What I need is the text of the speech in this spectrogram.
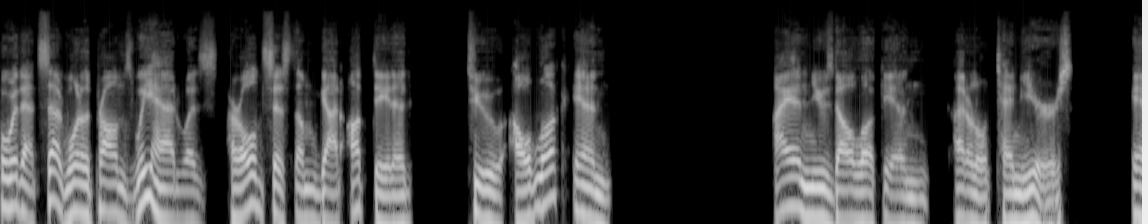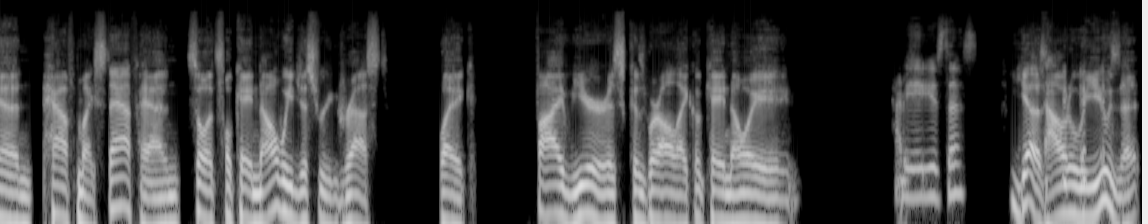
But with that said, one of the problems we had was our old system got updated to Outlook and I hadn't used Outlook in, I don't know, 10 years and half my staff had. So it's okay. Now we just regressed like five years because we're all like, okay, now we. How do you use this? Yes. How do we use it?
